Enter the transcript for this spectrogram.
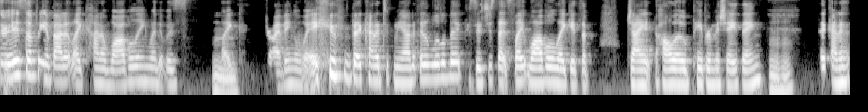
There is something about it, like kind of wobbling when it was mm. like driving away, that kind of took me out of it a little bit because it's just that slight wobble, like it's a giant hollow paper mache thing mm-hmm. that kind of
